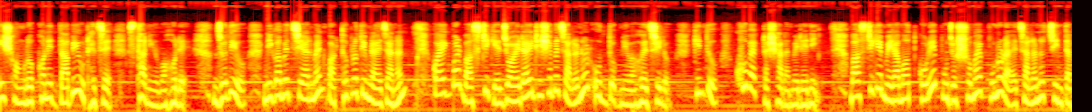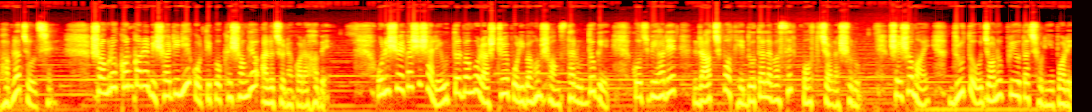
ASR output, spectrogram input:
এই সংরক্ষণের দাবি উঠেছে স্থানীয় মহলে। যদিও নিগমের চেয়ারম্যান পার্থপ্রতিম রায় জানান, কয়েকবার বাসটিকে জয়রাইড হিসেবে চালানোর উদ্যোগ নেওয়া হয়েছিল, কিন্তু খুব একটা সাড়া মেলেনি। বাসটিকে মেরামত করে পুজোর সময় পুনরায় চালানোর চিন্তাভাবনা চলছে। সংরক্ষণ করার বিষয়টি নিয়ে কর্তৃপক্ষের সঙ্গেও আলোচনা করা হবে। উনিশশো একাশি সালে উত্তরবঙ্গ রাষ্ট্রীয় পরিবহন সংস্থার উদ্যোগে কোচবিহারের রাজপথে দোতলা বাসের পথ চলা শুরু। সেই সময় দ্রুত জনপ্রিয়তা ছড়িয়ে পড়ে।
